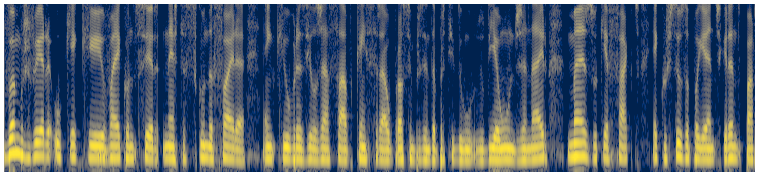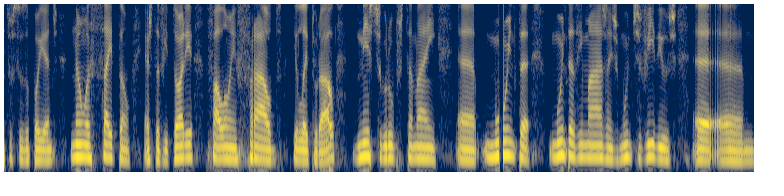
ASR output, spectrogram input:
Vamos ver o que é que vai acontecer nesta segunda-feira, em que o Brasil já sabe quem será o próximo presidente a partir do, do, dia 1 de janeiro. Mas o que é facto é que os seus apoiantes, grande parte dos seus apoiantes, não aceitam esta vitória, falam em fraude eleitoral. Nestes grupos também uh, muita, muitas imagens, muitos vídeos uh, uh,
